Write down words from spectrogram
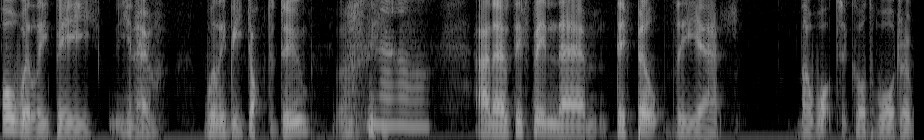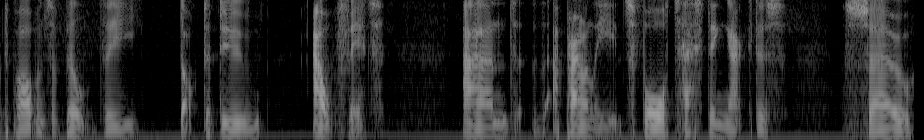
or will he be, you know, will he be Doctor Doom? No. I know they've been um, they've built the uh, the what's it called the wardrobe department have built the Doctor Doom outfit, and apparently it's for testing actors, so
